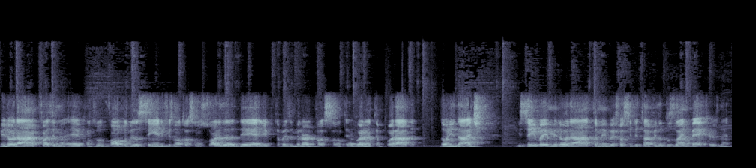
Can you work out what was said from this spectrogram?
melhorar, fazer é, contra o Falcons, mesmo assim, ele fez uma atuação sólida da DL, talvez a melhor atuação até agora na temporada da unidade. Isso aí vai melhorar, também vai facilitar a vida dos linebackers, né?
